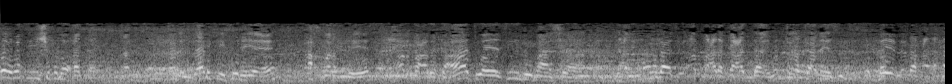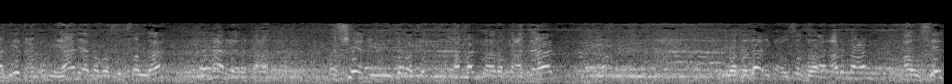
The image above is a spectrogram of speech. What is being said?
ويروح في شغله غدا فلذلك يكون هي إيه أخبر بايه أربع ركعات ويزيد ما شاء. يعني مو لازم أربع ركعات دائما كان يزيد. بين لنا حديث عن أم هاني أن الرسول صلى ثمانية ركعات. الشيء ثبت اقلها ركعتان وكذلك أوسطها اربعا أو ست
